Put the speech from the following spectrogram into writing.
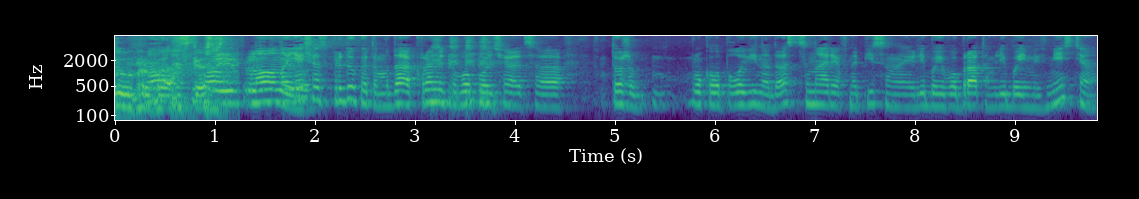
Но, скажи. но- но я сейчас приду к этому, да. Кроме того, получается, тоже около половины, да, сценариев написаны либо его братом, либо ими вместе.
